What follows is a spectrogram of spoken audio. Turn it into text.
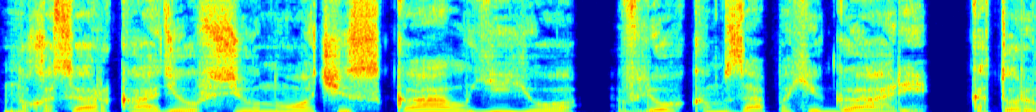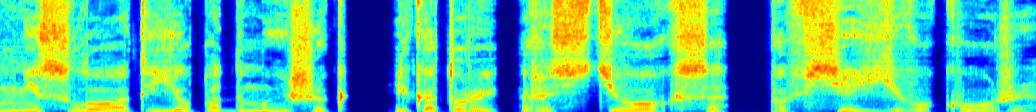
Но Хосе Аркадио всю ночь искал ее в легком запахе гари, которым несло от ее подмышек и который растекся по всей его коже.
